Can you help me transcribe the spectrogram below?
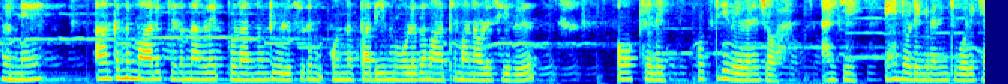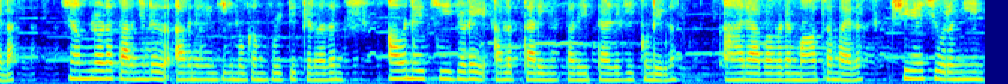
പൊന്നെ അകന്ന് മാറിക്കിടന്ന് അവളെ പുണർന്നുകൊണ്ട് വിളിച്ചതും ഒന്ന് പതിയെ മൂളുക മാത്രമാണ് അവൾ ചെയ്തത്. ഓക്കെ അല്ലേ ഒത്തിരി വേദനിച്ചോ? അയ്യേ എന്നോട് ഇങ്ങനെയൊന്നും ചോദിക്കണ്ട. ചമ്മലോടെ പറഞ്ഞിട്ട് അവന് നെഞ്ചിൽ മുഖം പൂഴ്ത്തിക്കിടന്നതും അവനൊരു ചീതിയോടെ അവളെ തലയിൽ പതിയെ തഴുകിക്കൊണ്ടിരുന്നു. ആരാവ് അവിടെ മാത്രമായിരുന്നു. ക്ഷീണിച്ചുറങ്ങിയും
